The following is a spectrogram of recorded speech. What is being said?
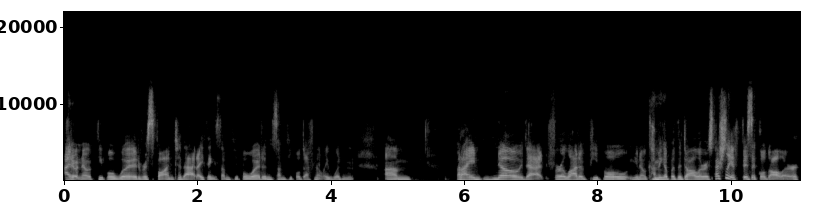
I don't know if people would respond to that. I think some people would, and some people definitely wouldn't. Um, but I know that for a lot of people, you know, coming up with a dollar, especially a physical dollar,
